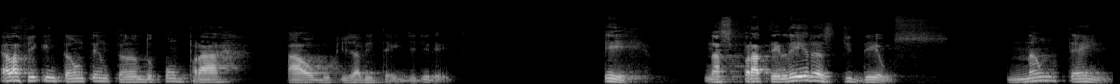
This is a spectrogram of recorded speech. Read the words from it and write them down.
Ela fica então tentando comprar algo que já lhe tem de direito. E nas prateleiras de Deus não tem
